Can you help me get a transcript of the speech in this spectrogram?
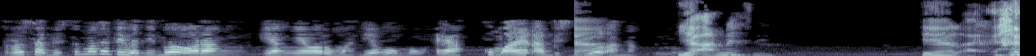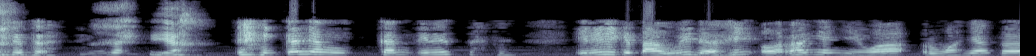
terus habis itu masa tiba-tiba orang yang nyewa rumah dia ngomong eh aku kemarin abis Ya. jual anak dulu ya aneh sih ya. Iya? Masa- Iya. kan yang kan ini ini diketahui dari orang yang nyewa rumahnya ke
